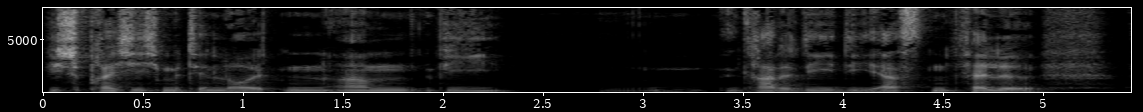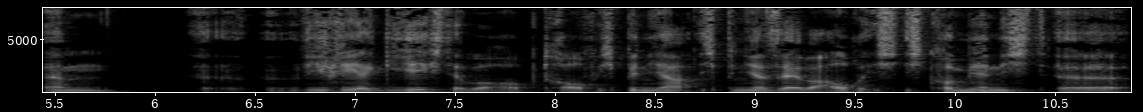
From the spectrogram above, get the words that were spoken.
Wie spreche ich mit den Leuten? Ähm, wie gerade die die ersten Fälle ähm, wie reagiere ich da überhaupt drauf? Ich bin ja, ich bin ja selber auch, ich, ich komme ja nicht äh,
